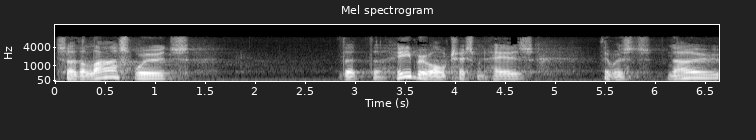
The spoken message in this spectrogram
So the last words that the Hebrew Old Testament has, there was no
